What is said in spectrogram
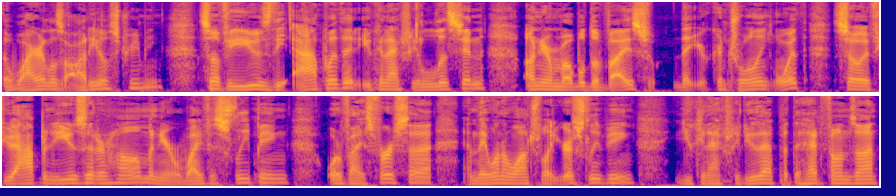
the wireless audio streaming. So if you use the app with it, you can actually listen on your mobile device that you're controlling with. So if you happen to use it at home and your wife is sleeping, or vice versa, and they want to watch while you're sleeping, you can actually do that. Put the headphones on.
